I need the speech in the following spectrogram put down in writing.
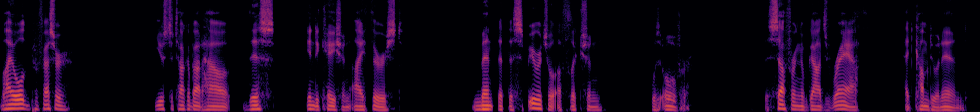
My old professor used to talk about how this indication i thirst meant that the spiritual affliction was over. The suffering of God's wrath had come to an end.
